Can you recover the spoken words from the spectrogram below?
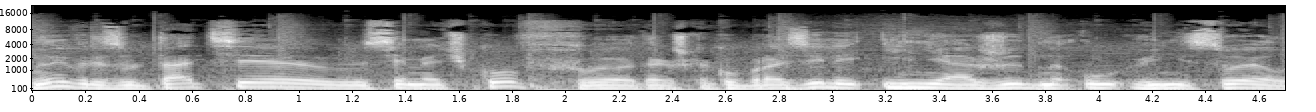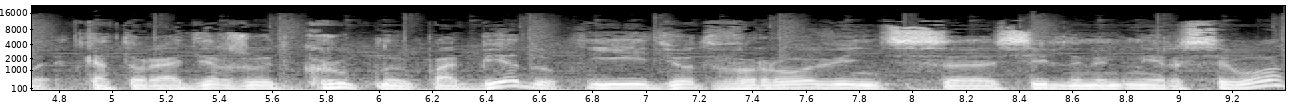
Ну и в результате 7 очков, э, так же как у Бразилии, и неожиданно у Венесуэлы, которая одерживает крупную победу и идет вровень с э, сильными мира всего.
